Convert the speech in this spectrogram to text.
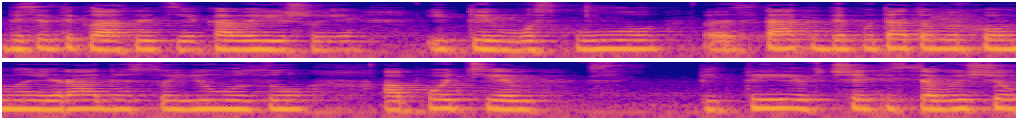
десятикласниці, яка вирішує йти в Москву, е, стати депутатом Верховної Ради Союзу, а потім піти вчитися в вищу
